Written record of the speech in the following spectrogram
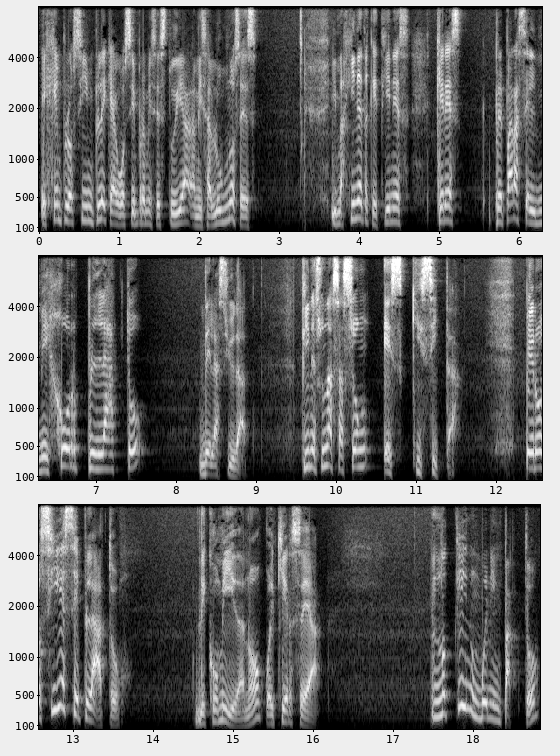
ejemplo simple que hago siempre a mis estudiantes, a mis alumnos es, imagínate que tienes, que eres, preparas el mejor plato de la ciudad. Tienes una sazón exquisita. Pero si ese plato de comida, ¿no? Cualquier sea, no tiene un buen impacto,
